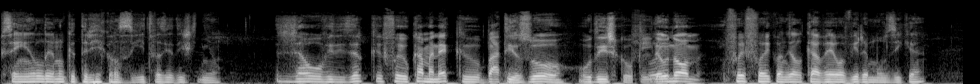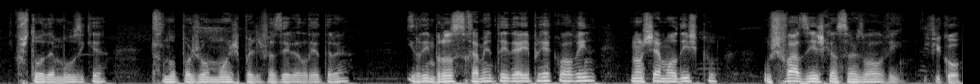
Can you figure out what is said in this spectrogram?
Sem ele eu nunca teria conseguido fazer disco nenhum. Já ouvi dizer que foi o Camané que batizou o disco, que lhe deu o nome. Foi, foi, quando ele cá veio ouvir a música, gostou da música, telefonou para o João Monge para lhe fazer a letra e lembrou-se realmente da ideia, porque é que o Alvin não chama o disco Os Fados e as Canções do Alvin? E ficou.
